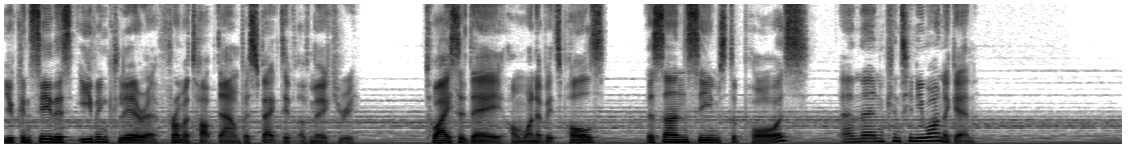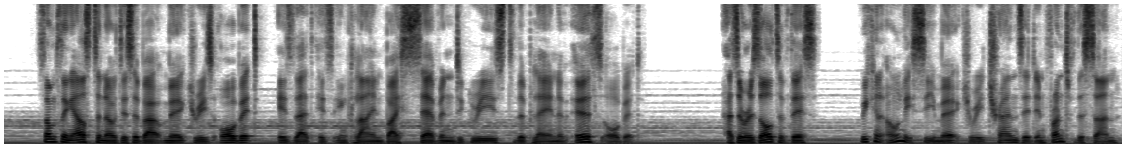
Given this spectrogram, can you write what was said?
You can see this even clearer from a top-down perspective of Mercury. Twice a day on one of its poles, the Sun seems to pause and then continue on again. Something else to notice about Mercury's orbit is that it's inclined by 7 degrees to the plane of Earth's orbit. As a result of this, we can only see Mercury transit in front of the Sun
